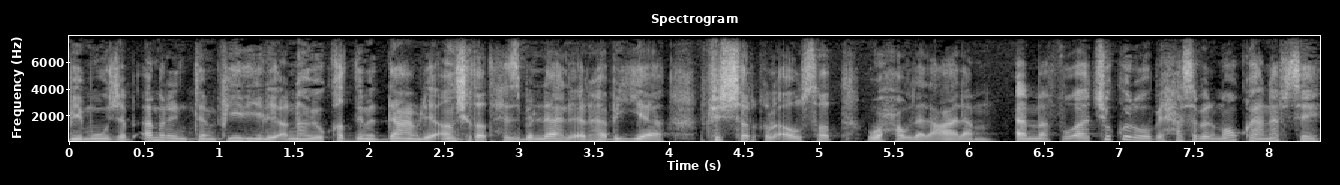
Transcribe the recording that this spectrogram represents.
بموجب أمر تنفيذي لأنه يقدم الدعم لأنشطة حزب الله الإرهابية في الشرق الأوسط وحول العالم. أما فؤاد شكر وبحسب الموقع نفسه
